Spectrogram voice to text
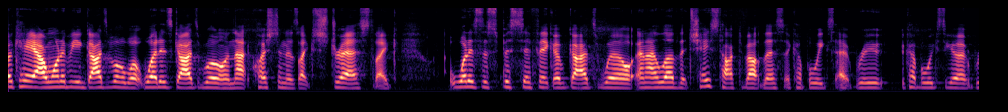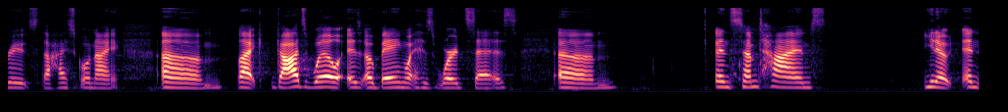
okay i want to be in god's will but what is god's will and that question is like stressed like what is the specific of God's will? And I love that Chase talked about this a couple weeks at Root, a couple weeks ago at Roots, the high school night, Um, like God's will is obeying what His Word says, um, and sometimes, you know, in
